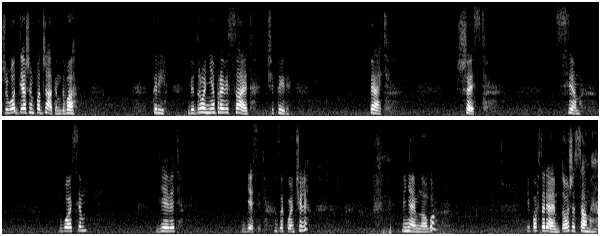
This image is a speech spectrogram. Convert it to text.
Живот держим поджатым. Два. Три. Бедро не провисает. Четыре. Пять. Шесть. Семь. Восемь. Девять. Десять. Закончили. Меняем ногу. И повторяем то же самое.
